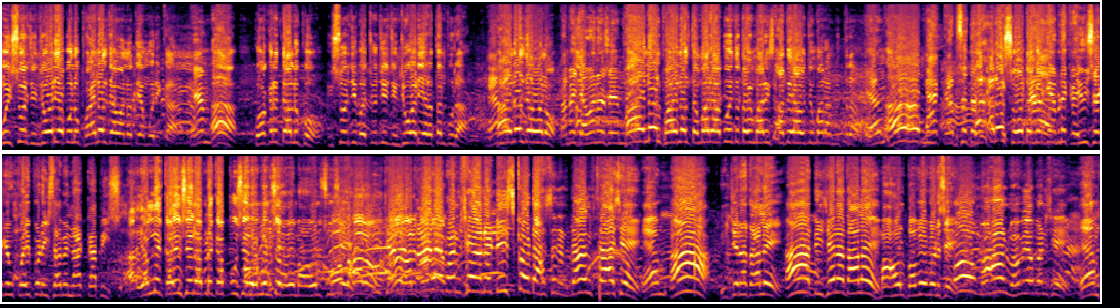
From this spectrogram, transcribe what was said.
હું ઈશ્વર ઝીંઝુવાડિયા બોલું ફાઇનલ જવાનો ત્યાં મુરિકા એમ? હા કોકરેજ તાલુકો ઈશ્વરજી બચુજી ઝીંઝુવાડિયા રતનપુરા. ફાઇનલ જવાનો. તમે જવાનો છો? ફાઇનલ ફાઇનલ તમારે આપું હોય તો તમે મારી સાથે આવજો મારા મિત્ર. એમ? હા કાપશો તમે? અરે સો ટકા. એમણે કહ્યું છે કે હું કોઈ પણ હિસાબે નાક કાપીશ. એમને કહ્યું છે ને આપણે કાપવું છે એમને હવે માહોલ શું છે? તાલે બનશે અને ડિસ્કો ડાન્સ થશે. એમ? હા. ડીજે ના તાલે? હા ડીજે ના તાલે. માહોલ ભવ્ય બનશે. ઓ માહોલ ભવ્ય બનશે. એમ?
